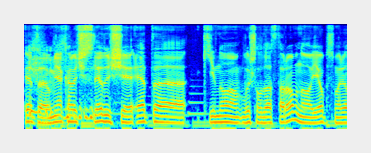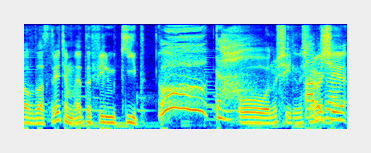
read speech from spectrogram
это, у меня, короче, следующее, это кино вышло в 22-м, но я его посмотрел в 23-м, это фильм «Кит». Да. О, ну сильно. сильно. Короче,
